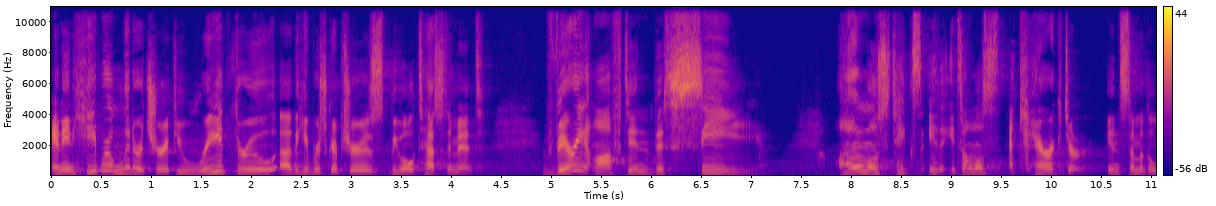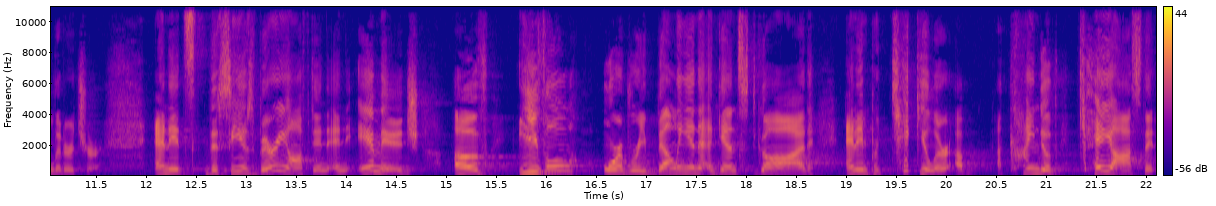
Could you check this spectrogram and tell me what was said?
And in Hebrew literature, if you read through uh, the Hebrew scriptures, the Old Testament, very often the sea almost takes, it's almost a character in some of the literature. And it's, the sea is very often an image of evil or of rebellion against God, and in particular, a, a kind of chaos that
